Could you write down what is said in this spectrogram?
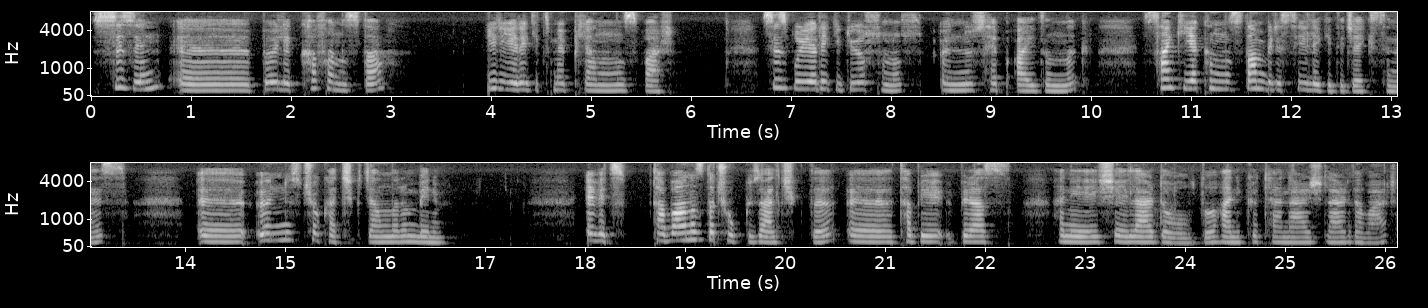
Sizin eee, böyle kafanızda bir yere gitme planınız var. Siz bu yere gidiyorsunuz. Önünüz hep aydınlık. Sanki yakınınızdan birisiyle gideceksiniz. Ee, önünüz çok açık canlarım benim. Evet, tabağınız da çok güzel çıktı. Ee, tabii biraz hani şeyler de oldu. Hani kötü enerjiler de var.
